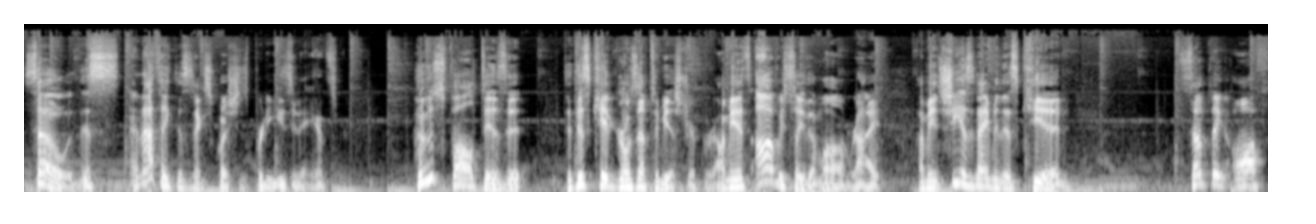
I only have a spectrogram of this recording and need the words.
So this, and I think this next question is pretty easy to answer. Whose fault is it that this kid grows up to be a stripper? I mean, it's obviously the mom, right? I mean, she is naming this kid something off,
